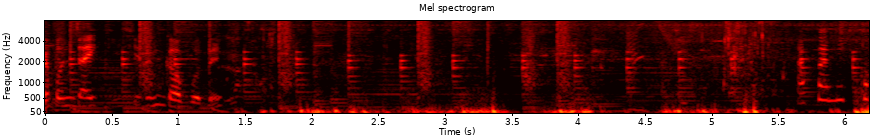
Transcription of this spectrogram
이제 혼자 있기 싫은가 보네 아빠 니꺼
